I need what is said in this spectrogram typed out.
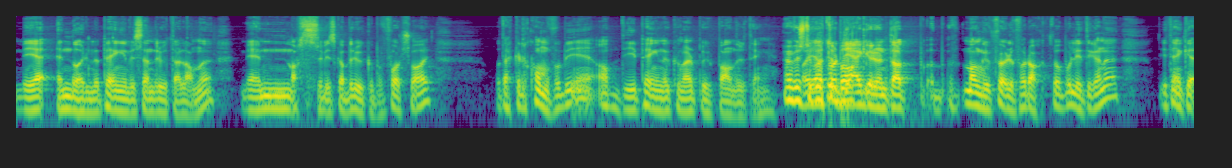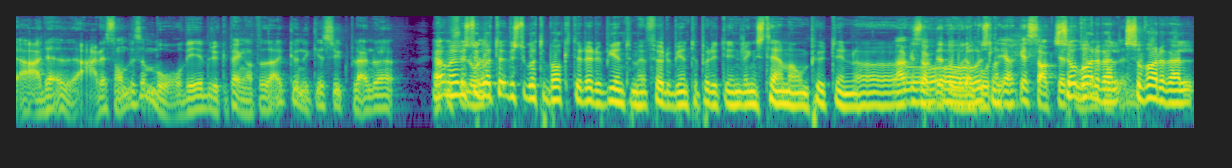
med enorme penger vi sender ut av landet, med masse vi skal bruke på forsvar. Og det er ikke til å komme forbi at de pengene kunne vært brukt på andre ting. Men hvis og jeg går tror det er grunnen til at mange føler forakt for politikerne. De tenker er det, er det sånn, liksom? Må vi bruke penga til det der? Kunne ikke sykepleierne Ja, men hvis du, går til, hvis du går tilbake til det du begynte med før du begynte på ditt yndlingstema om Putin og, Jeg har ikke og- og ord om Putin. Russland, Jeg har ikke sagt et så var, vel, så var det vel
